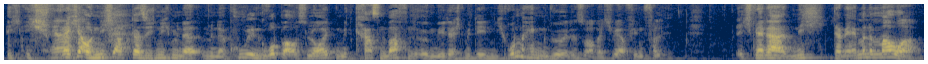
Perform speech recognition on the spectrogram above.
Ich, ich spreche auch nicht ab, dass ich nicht mit einer, mit einer coolen Gruppe aus Leuten mit krassen Waffen irgendwie, dass ich mit denen nicht rumhängen würde, so, aber ich wäre auf jeden Fall, ich wäre da nicht, da wäre immer eine Mauer,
